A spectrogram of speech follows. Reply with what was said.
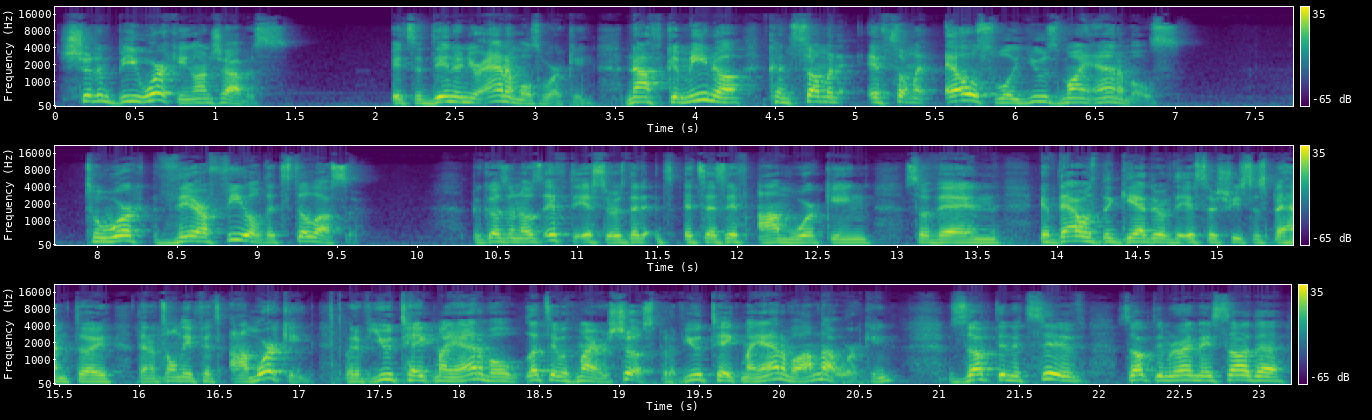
shouldn't be working on Shabbos. It's a din in your animals working. Nafkamina, can someone if someone else will use my animals to work their field, it's still usher because it knows if the Isser is that it's, it's, as if I'm working. So then, if that was the gather of the Isser Shvisas behemtai, then it's only if it's I'm working. But if you take my animal, let's say with my Rishus, but if you take my animal, I'm not working. Zaktin Etziv, Zaktin Rai Mesada,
